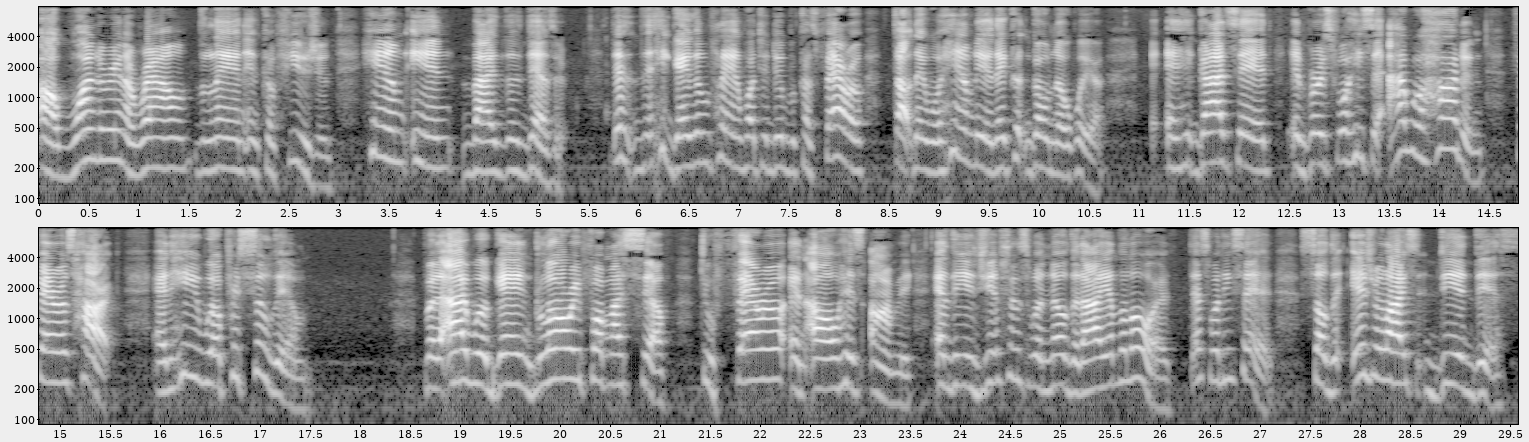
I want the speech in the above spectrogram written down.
are wandering around the land in confusion, hemmed in by the desert he gave them a plan what to do because Pharaoh thought they were hemmed in; they couldn't go nowhere. And God said in verse four, He said, "I will harden Pharaoh's heart, and he will pursue them, but I will gain glory for myself." To Pharaoh and all his army, and the Egyptians will know that I am the Lord. That's what he said. So the Israelites did this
